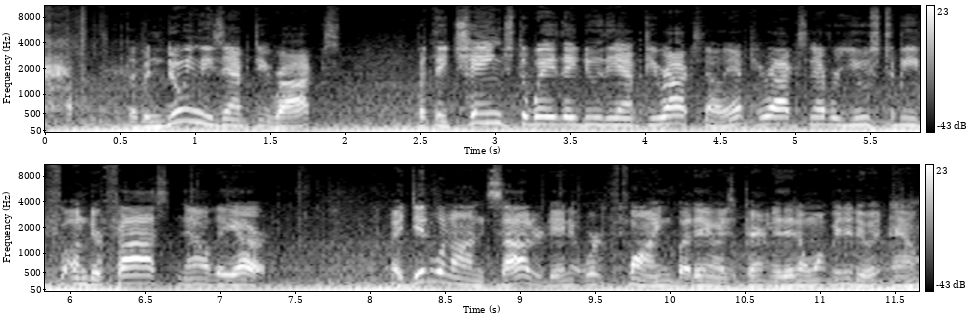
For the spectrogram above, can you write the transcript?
I've been doing these empty racks, but they changed the way they do the empty racks now. The empty racks never used to be under fast. Now they are. I did one on Saturday and it worked fine, but anyways, apparently they don't want me to do it now.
